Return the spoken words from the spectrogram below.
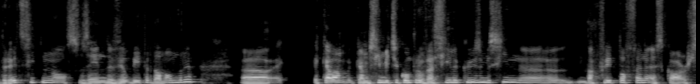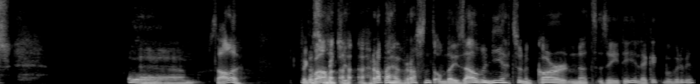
eruit schieten als zijnde veel beter dan anderen. Eh, ik- heb, wel- ik heb misschien een beetje controversiële keuze, misschien, eh, dat ik vrij tof vind, is Cars. Ehm, Zalig. Vind ik wel een beetje- grappig en verrassend, omdat je zelf niet echt zo'n car nut? Like ik bijvoorbeeld.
